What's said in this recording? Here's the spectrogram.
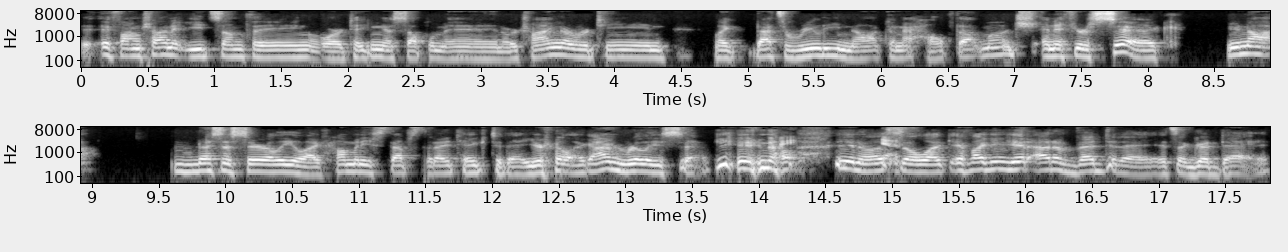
if I'm trying to eat something or taking a supplement or trying a routine, like that's really not going to help that much. And if you're sick, you're not necessarily like how many steps did I take today? You're like I'm really sick, you know, right. you know. Yes. So like if I can get out of bed today, it's a good day.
